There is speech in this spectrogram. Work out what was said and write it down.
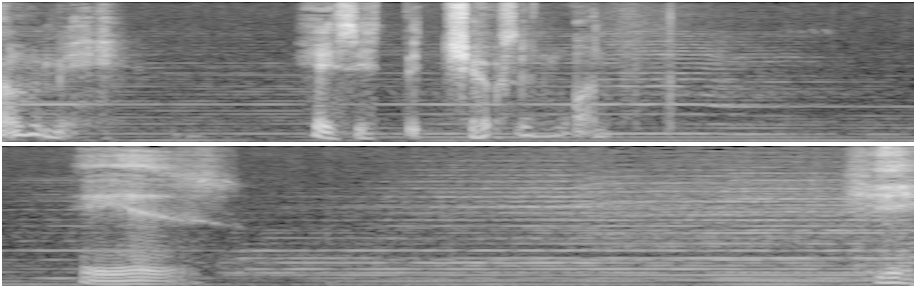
Tell me, is it the chosen one? He is. He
